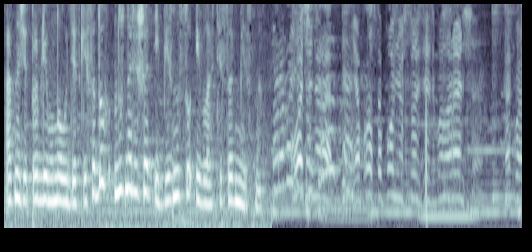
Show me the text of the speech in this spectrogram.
а значит проблему новых детских садов нужно решать и бизнесу, и власти совместно. Очень рад. Я просто помню, что здесь было раньше, какое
